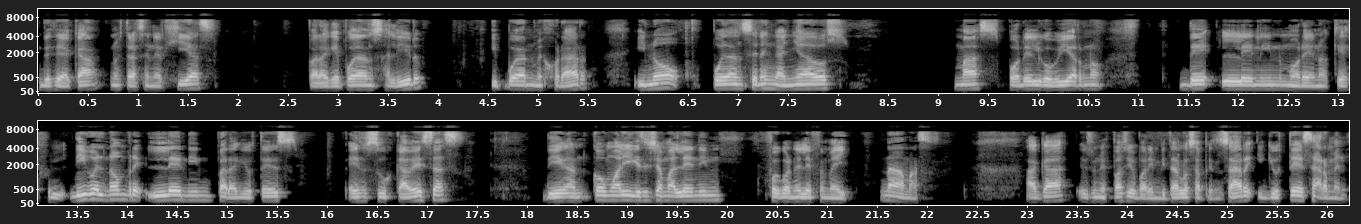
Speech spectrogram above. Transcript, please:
Desde acá nuestras energías para que puedan salir y puedan mejorar y no puedan ser engañados más por el gobierno de Lenin Moreno, que digo el nombre Lenin para que ustedes en sus cabezas digan cómo alguien que se llama Lenin fue con el FMI. Nada más. Acá es un espacio para invitarlos a pensar y que ustedes armen.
